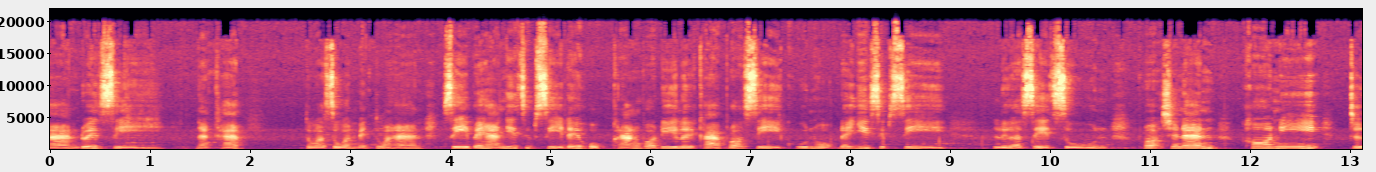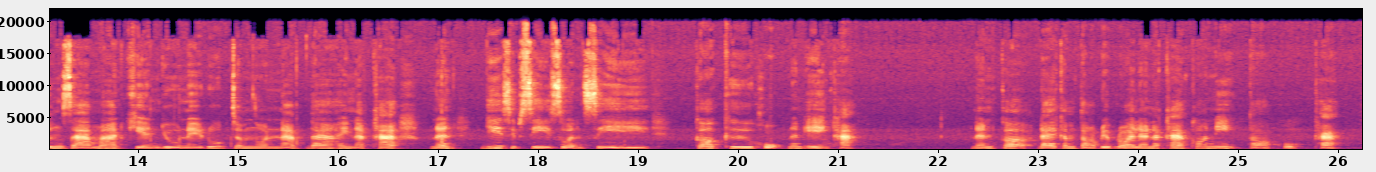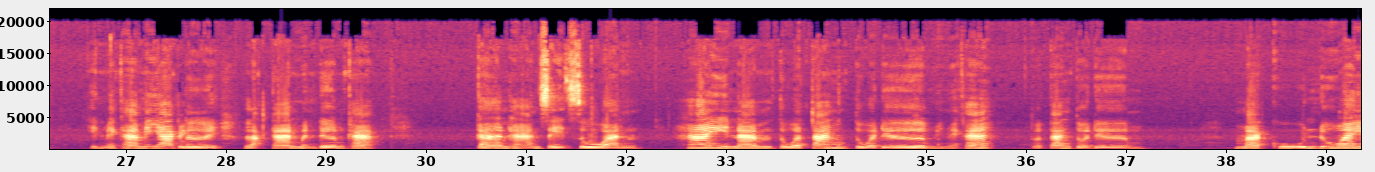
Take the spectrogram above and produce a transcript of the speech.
หารด้วย 4 นะคะ ตัวส่วนเป็นตัวหาร 4 ไปหาร 24 ได้ 6 ครั้งพอดีเลยค่ะ เพราะ 4 คูณ 6 ได้ 24 เหลือเศษศูนย์เพราะฉะนั้นข้อนี้จึงสามารถเขียนอยู่ในรูปจำนวนนับได้นะคะ นั้น 24 ส่วน 4 ก็คือ 6 นั่นเองค่ะ นั้นก็ได้คำตอบเรียบร้อยแล้วนะคะ ข้อนี้ตอบ 6 ค่ะ เห็นไหมคะ ไม่ยากเลย หลักการเหมือนเดิมค่ะ การหารเศษส่วน ให้นำตัวตั้งตัวเดิมเห็นไหมคะ ตัวตั้งตัวเดิม มาคูณด้วย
